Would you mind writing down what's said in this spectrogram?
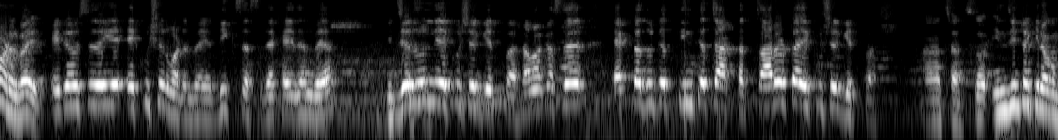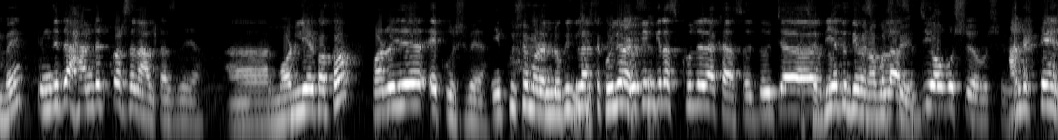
মডেল ভাই? এটা হচ্ছে একুশের মডেল ভাইয়া ডিক্স আছে দেখাই দেন ভাইয়া। জেনুইনলি একুশের গেট পাস আমার কাছে একটা দুইটা তিনটা চারটা চারোটা একুশের গেট পাস আচ্ছা সো ইঞ্জিনটা কীরকম ভাই? ইঞ্জিনটা হান্ড্রেড পার্সেন্ট আলট্রাস ভাইয়া। আর মডেল ইয়ার কত? মডেল একুশ ভাইয়া। একুশে মডেল লুকিং গ্লাসটা খুলে লুকিং গ্লাস খুলে রাখা আছে দুইটা আচ্ছা, দিয়ে তো দিবেন অবশ্যই। জি অবশ্যই অবশ্যই। হান্ড্রেড টেন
